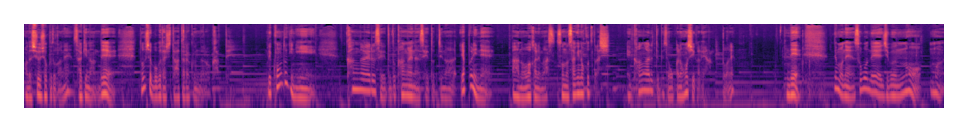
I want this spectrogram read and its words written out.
まだ就職とかね先なんでどうして僕たちって働くんだろうかって。でこの時に考える生徒と考えない生徒っていうのはやっぱりねあの分かれます。そんな先のことだし。え考えるって別にお金欲しいからやん。とかね。ででもね、そこで自分の、まあ、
